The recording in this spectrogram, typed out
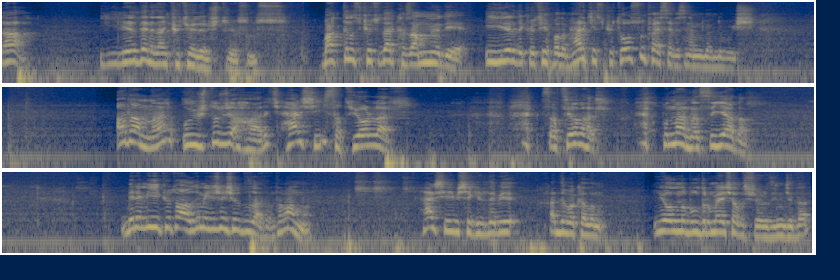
Da iyileri de neden kötüye dönüştürüyorsunuz? Baktınız kötüler kazanmıyor diye. İyileri de kötü yapalım. Herkes kötü olsun felsefesine mi döndü bu iş? Adamlar uyuşturucu hariç her şeyi satıyorlar. Satıyorlar. Bunlar nasıl iyi adam? Benim iyi kötü algım iyice şaşırdı zaten tamam mı? Her şeyi bir şekilde bir hadi bakalım yolunu buldurmaya çalışıyoruz inceden.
